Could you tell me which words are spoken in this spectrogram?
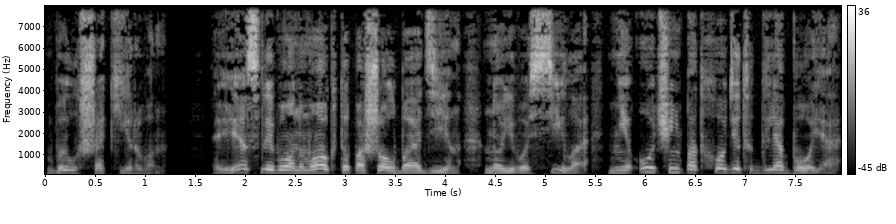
был шокирован. Если бы он мог, то пошел бы один, но его сила не очень подходит для боя.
